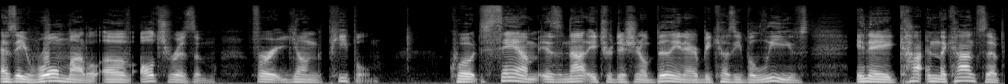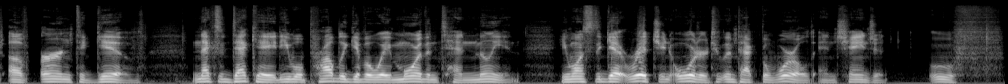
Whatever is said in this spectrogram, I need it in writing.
as a role model of altruism for young people. Quote, Sam is not a traditional billionaire because he believes in a co- in the concept of earn to give. Next decade, he will probably give away more than 10 million. He wants to get rich in order to impact the world and change it. Oof.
